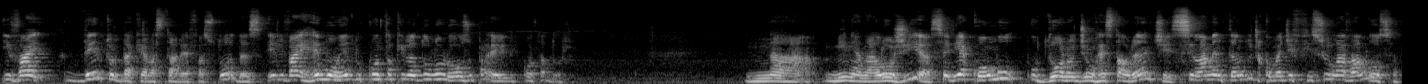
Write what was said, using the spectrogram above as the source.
e vai, dentro daquelas tarefas todas, ele vai remoendo quanto aquilo é doloroso para ele, contador na minha analogia, seria como o dono de um restaurante se lamentando de como é difícil lavar a louça.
